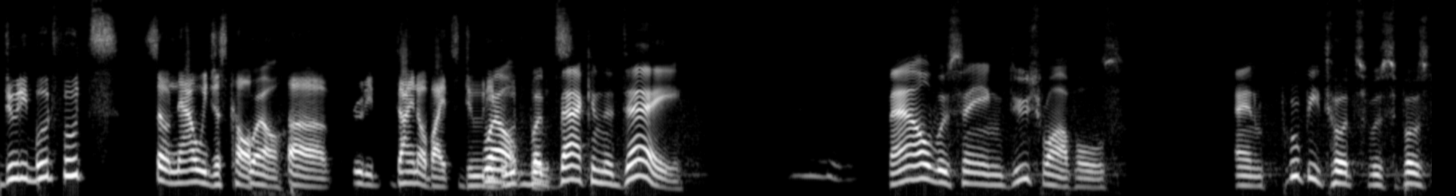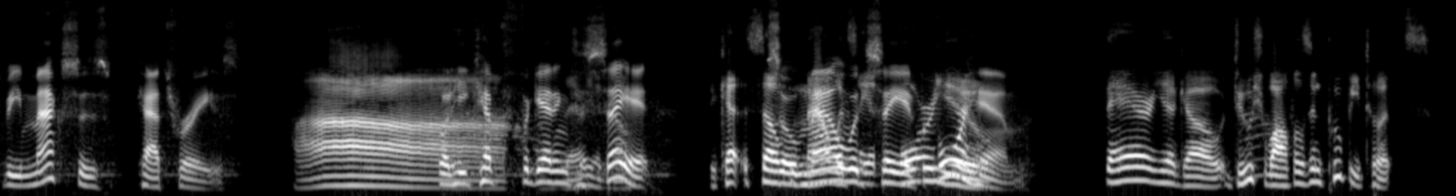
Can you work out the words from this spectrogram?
duty boot foots? So now we just call Well, uh fruity dino bites duty well, but back in the day, Mal was saying douche waffles, and poopy toots was supposed to be Max's catchphrase, ah, but he kept forgetting to say go. it. You ca- So, so, Mal, would it say it for, for him. There you go. Douche waffles and poopy toots.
